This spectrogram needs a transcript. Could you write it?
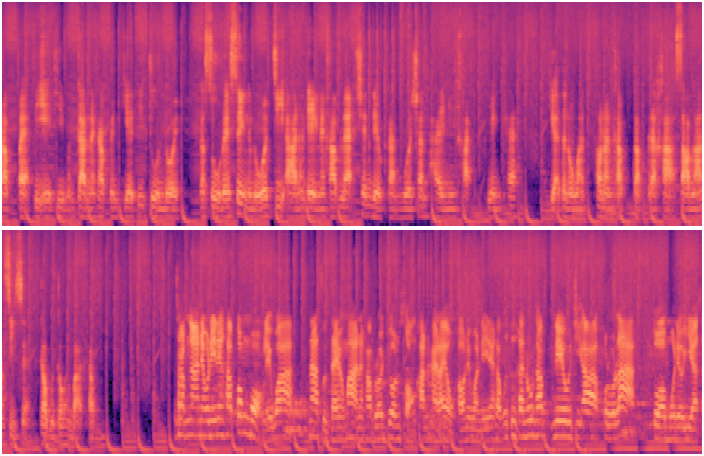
ครับ 8 DAT เหมือนกันนะครับ เป็นเกียร์ที่จูนโดยกระสู Racing หรือว่า GR นั่นเองนะครับ และเช่นเดียวกันเวอร์ชันไทยมีขายเพียงแค่เกียร์อัตโนมัติเท่านั้นครับ กับราคา 3 4 9 9 9 0 0 บาทครับสำหรับงานในวันนี้นะครับต้องบอกเลยว่าน่าสนใจมากๆนะครับรถยนต์ 2 คันไฮไลท์ของเขาในวันนี้นะครับก็คือคันนู้นครับ New GR Corolla ตัวโมเดลเยียร์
